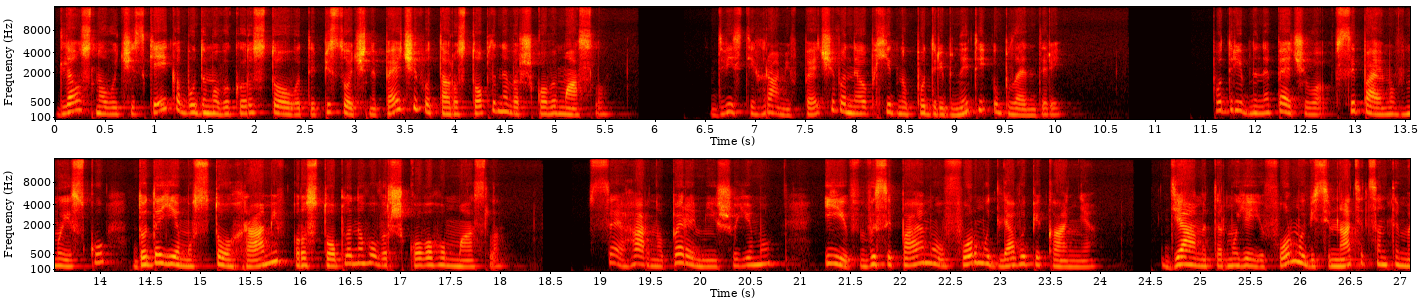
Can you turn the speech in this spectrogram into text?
Для основи чизкейка будемо використовувати пісочне печиво та розтоплене вершкове масло. 200 г печива необхідно подрібнити у блендері. Подрібнене печиво всипаємо в миску, додаємо 100 г розтопленого вершкового масла. Все гарно перемішуємо і висипаємо у форму для випікання. Діаметр моєї форми 18 см.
